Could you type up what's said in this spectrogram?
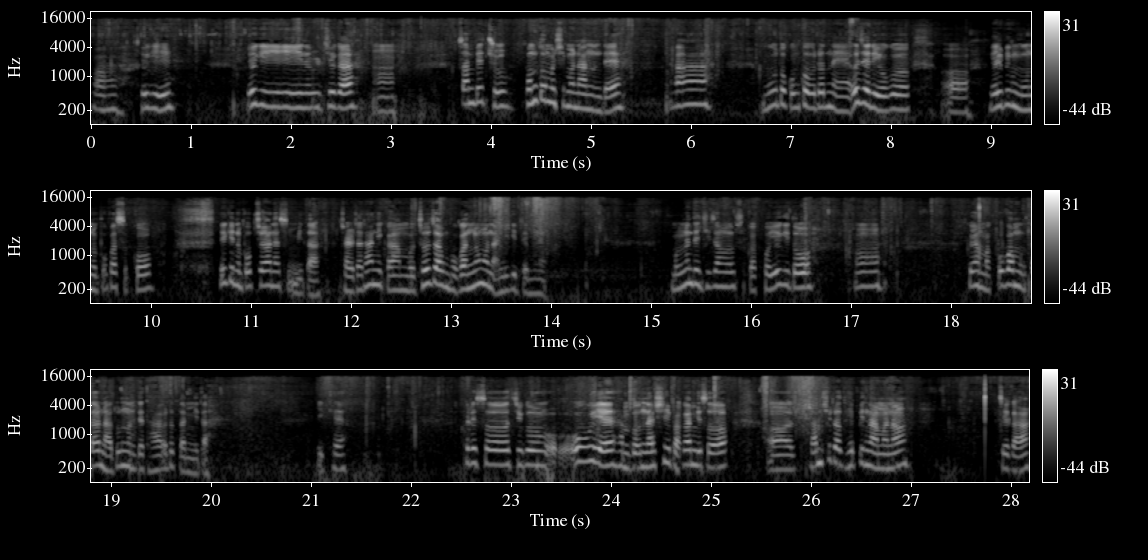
아, 여기, 여기를 제가, 어, 쌈배추, 봄동을 심어놨는데, 아, 무도 꽁꽁 얼었네. 어제는 요거, 어, 멜빙 무는 뽑았었고, 여기는 뽑지 않았습니다. 잘잘하니까, 뭐, 저장 보관용은 아니기 때문에. 먹는데 지장 없을 것 같고 여기도 어 그냥 막 뽑아 먹다가 놔뒀는데 다 얼었답니다. 이렇게. 그래서 지금 오- 오후에 한번 날씨 봐가면서 어 잠시라도 햇빛 나면은 제가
